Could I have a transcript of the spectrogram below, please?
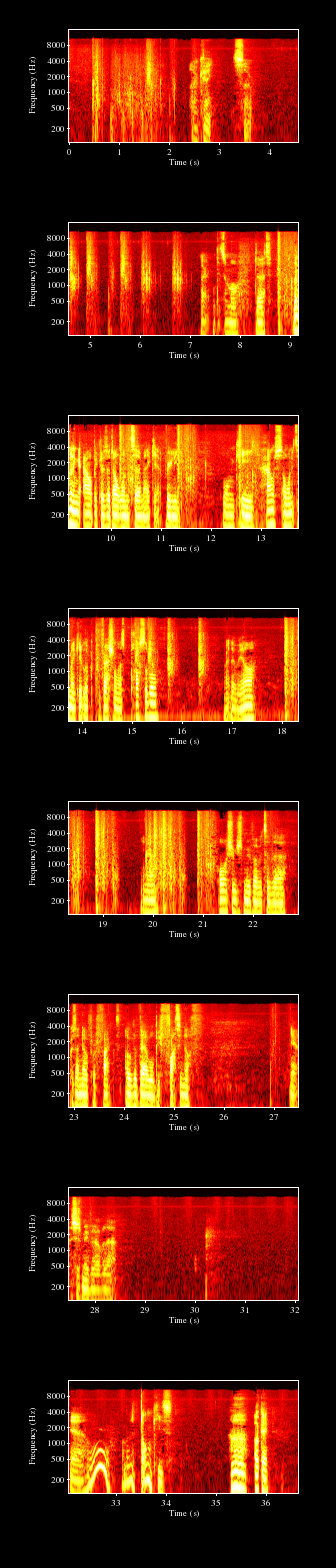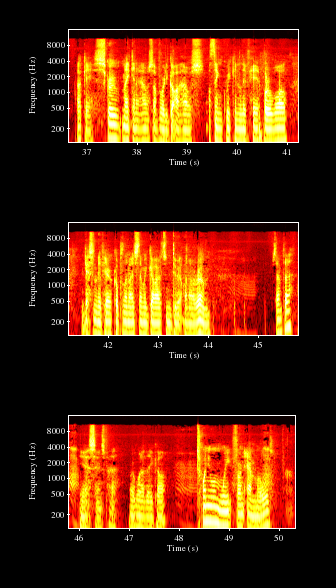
Okay, so... Alright, get some more dirt. Leveling it out because I don't want to make it really wonky house. I want it to make it look professional as possible. Right, there we are you know? Or should we just move over to there? Because I know for a fact over there will be flat enough. Yeah, let's just move it over there. Yeah. Ooh, those donkeys? okay. Okay, screw making a house. I've already got a house. I think we can live here for a while. I guess and live here a couple of nights, then we go out and do it on our own. Sound fair? Yeah, sounds fair. Right, what have they got? 21 wheat for an emerald,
